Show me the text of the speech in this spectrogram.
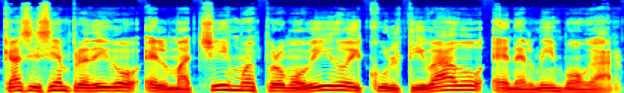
Casi siempre digo, el machismo es promovido y cultivado en el mismo hogar.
